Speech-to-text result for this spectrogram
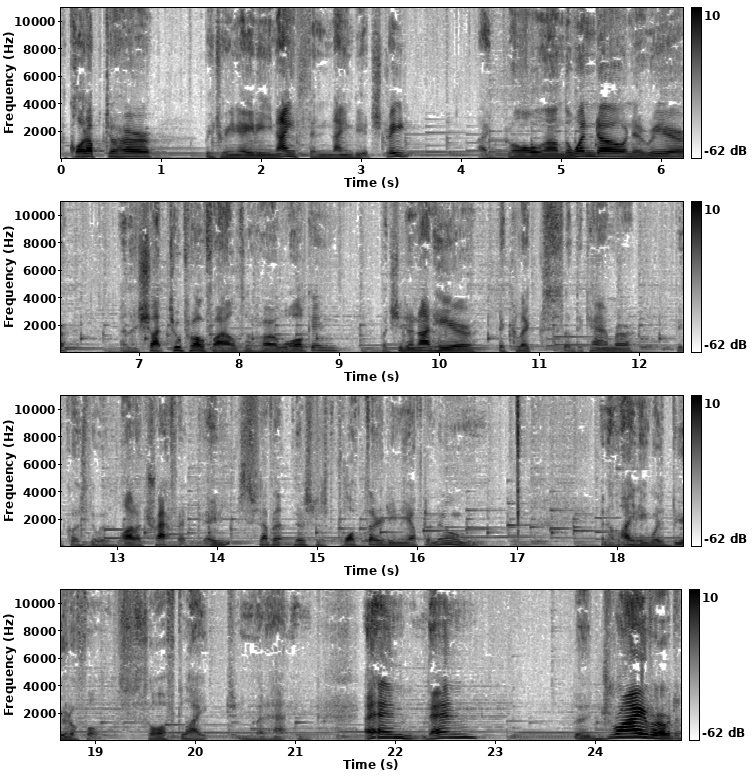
I caught up to her between 89th and 90th Street. I rolled around the window in the rear and I shot two profiles of her walking, but she did not hear the clicks of the camera because there was a lot of traffic. 87, this was 4.30 in the afternoon. And the lighting was beautiful, soft light in Manhattan. And then the driver of the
